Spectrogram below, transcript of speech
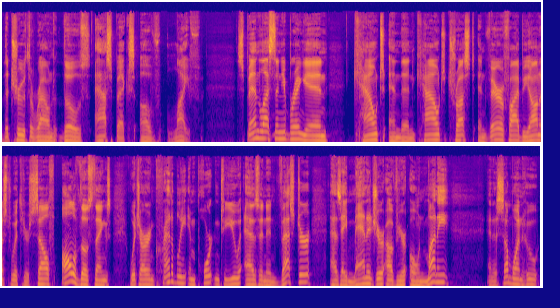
the truth around those aspects of life. Spend less than you bring in, count and then count, trust and verify, be honest with yourself, all of those things which are incredibly important to you as an investor, as a manager of your own money, and as someone who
